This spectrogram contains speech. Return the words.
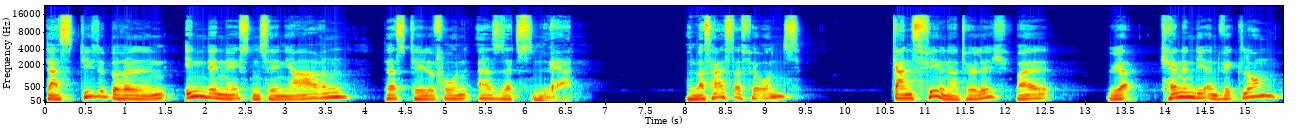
dass diese Brillen in den nächsten zehn Jahren das Telefon ersetzen werden. Und was heißt das für uns? Ganz viel natürlich, weil wir kennen die Entwicklung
